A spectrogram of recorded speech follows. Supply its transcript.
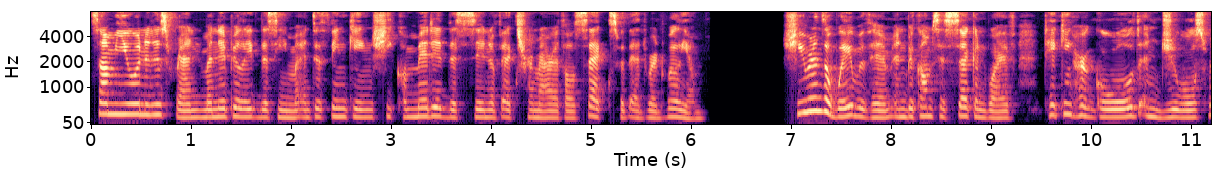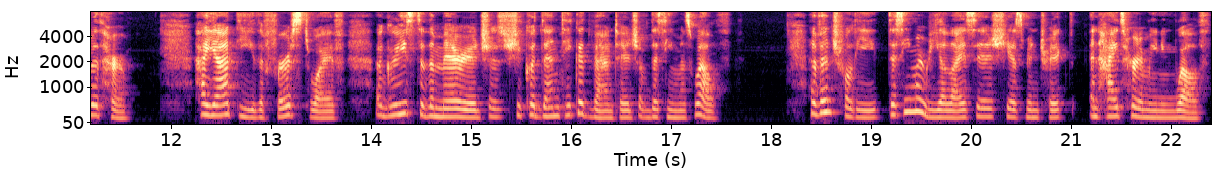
Samyun and his friend manipulate Dasima into thinking she committed the sin of extramarital sex with Edward William. She runs away with him and becomes his second wife, taking her gold and jewels with her. Hayati, the first wife, agrees to the marriage as she could then take advantage of Dasima's wealth. Eventually, Dasima realizes she has been tricked and hides her remaining wealth.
